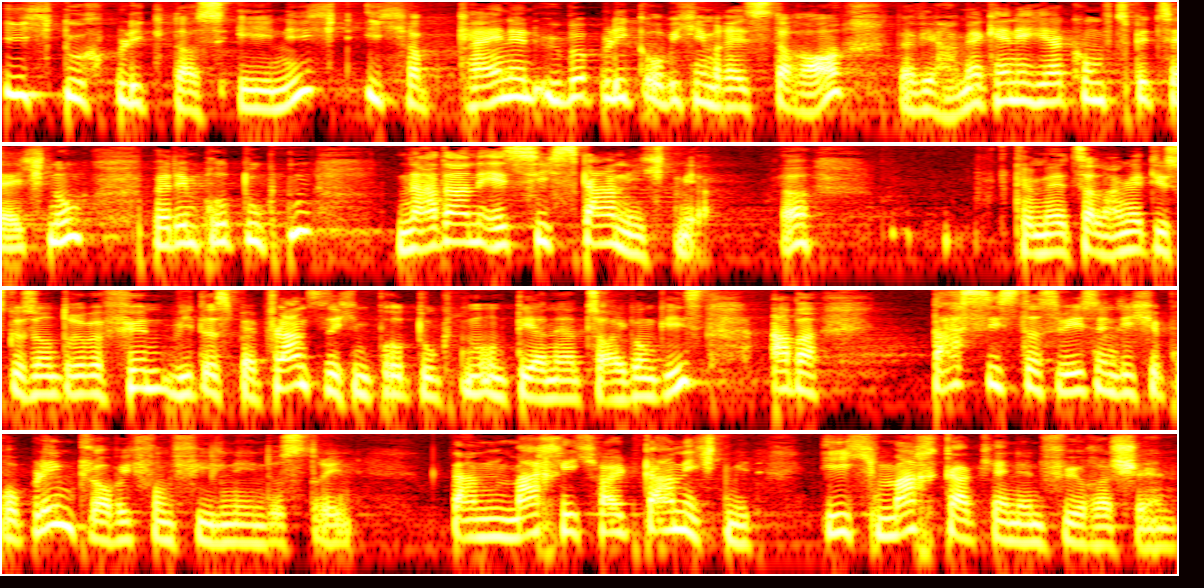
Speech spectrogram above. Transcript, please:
ich durchblick das eh nicht, ich habe keinen Überblick, ob ich im Restaurant, weil wir haben ja keine Herkunftsbezeichnung bei den Produkten, na dann esse ich es gar nicht mehr. Ja, können wir jetzt eine lange Diskussion darüber führen, wie das bei pflanzlichen Produkten und deren Erzeugung ist, aber das ist das wesentliche Problem, glaube ich, von vielen Industrien dann mache ich halt gar nicht mit. Ich mache gar keinen Führerschein.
